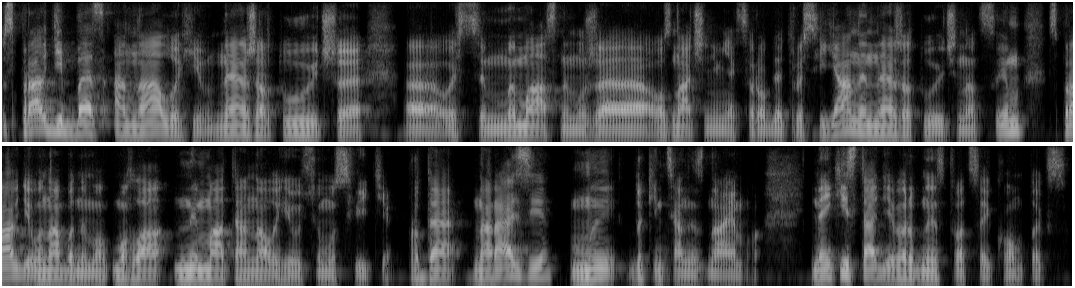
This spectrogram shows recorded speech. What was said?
справді без аналогів, не жартуючи е, ось цим мимасним уже означенням, як це роблять росіяни, не жартуючи над цим, справді вона би не могла не мати аналогів у цьому світі. Проте наразі ми до кінця не знаємо на якій стадії виробництва цей комплекс,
